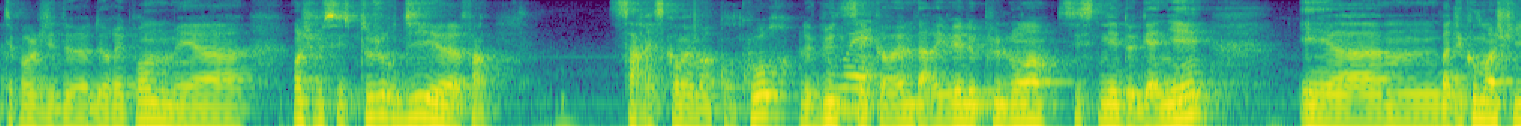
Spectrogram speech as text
t'es pas obligé de, de répondre, mais euh, moi je me suis toujours dit, euh, enfin, ça reste quand même un concours. Le but Ouais. c'est quand même d'arriver le plus loin, si ce n'est de gagner. Et euh, bah, du coup, moi je suis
